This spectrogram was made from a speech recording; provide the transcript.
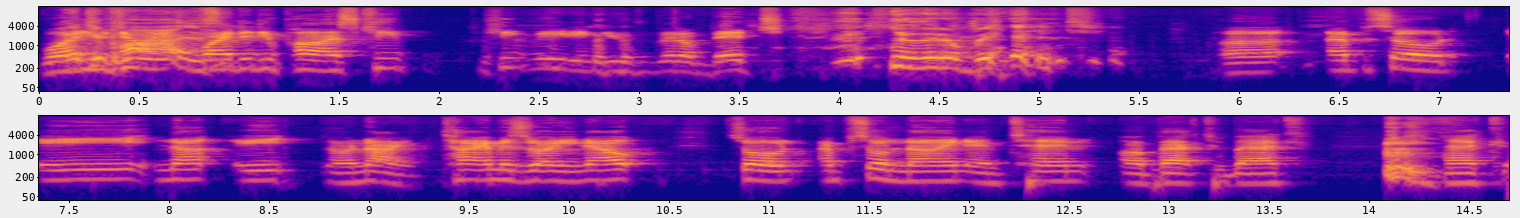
"What Why'd are you, you doing? pause?" Why did you pause? Keep keep reading, you little bitch." you little bitch. Uh, episode eight, not eight or nine. Time is running out. So episode nine and ten are back to back. Back.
